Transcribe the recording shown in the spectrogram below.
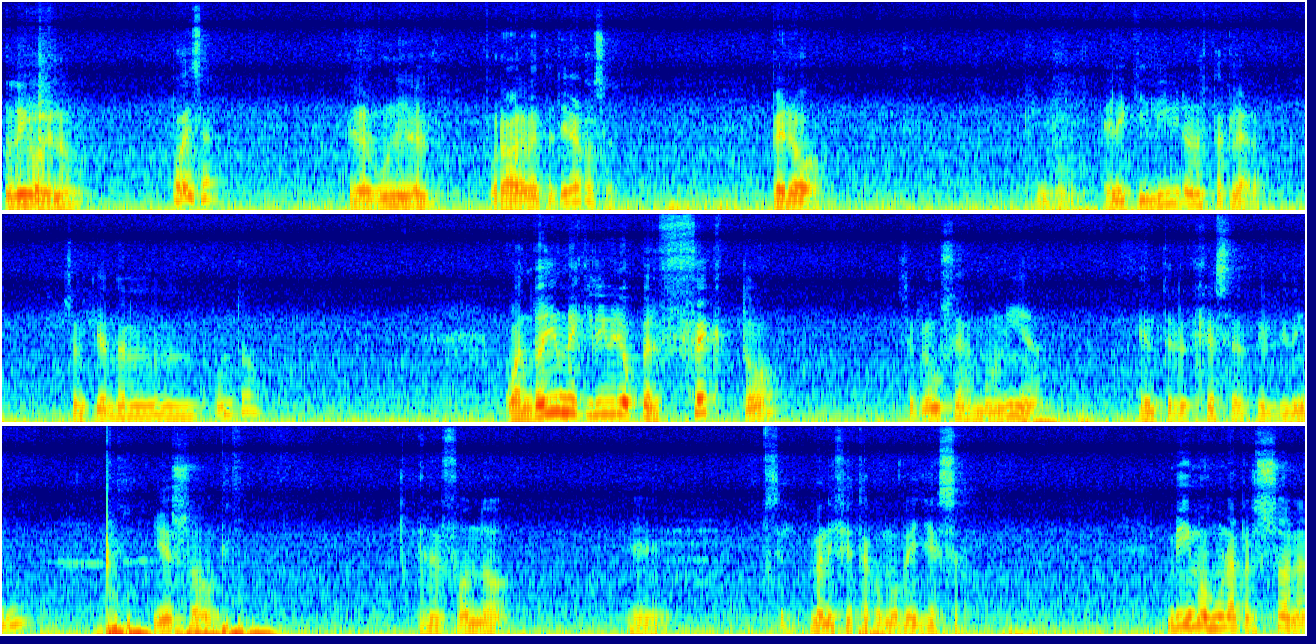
No digo que no. Puede ser. En algún nivel probablemente tiene razón. Pero el equilibrio no está claro. ¿Se entiende el punto? Cuando hay un equilibrio perfecto, se produce armonía entre el Gesed y el y eso, en el fondo, eh, se manifiesta como belleza. Vimos una persona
